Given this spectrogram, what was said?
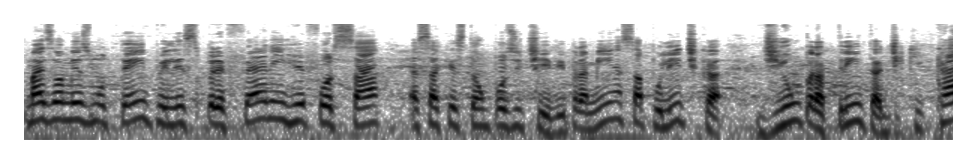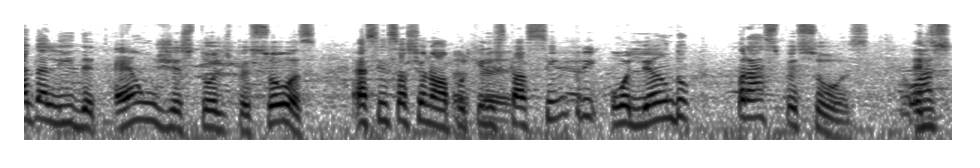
mas ao mesmo tempo eles preferem reforçar essa questão positiva. E para mim essa política de 1 para 30, de que cada líder é um gestor de pessoas, é sensacional, porque Perfeito. Está sempre olhando para as pessoas. Eu, Eles... acho,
